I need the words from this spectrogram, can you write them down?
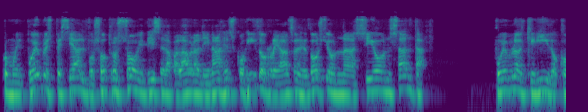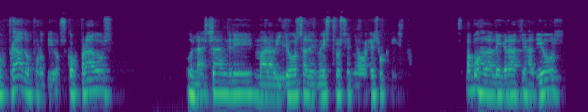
como el pueblo especial, vosotros sois, dice la palabra, linaje escogido, real sacerdocio, nación santa, pueblo adquirido, comprado por Dios, comprados con la sangre maravillosa de nuestro Señor Jesucristo. Vamos a darle gracias a Dios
